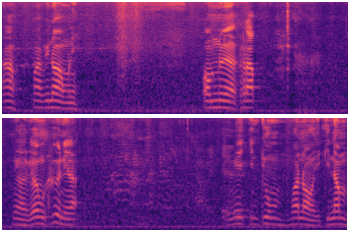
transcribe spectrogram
อ้าวมาพี่น้องมานี่ออมเนื้อครับเนื้อเหลือมันขึ้นนี่ละมีกินจุ่มว่าน้องจะกินน้ำ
